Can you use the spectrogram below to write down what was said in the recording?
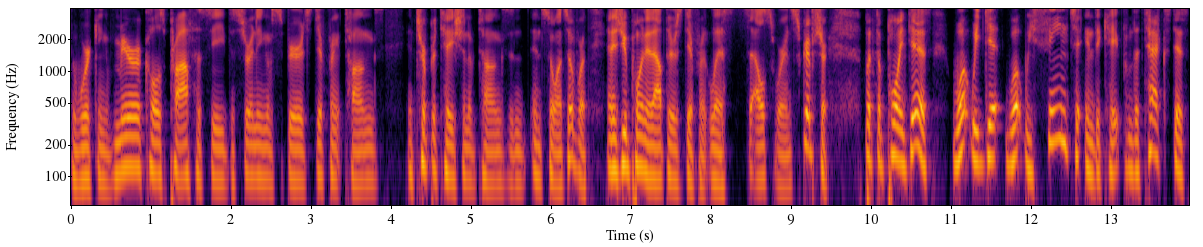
the working of miracles, prophecy, discerning of spirits, different tongues, interpretation of tongues, and, and so on and so forth. And as you pointed out, there's different lists elsewhere in Scripture. But the point is, what we get, what we seem to indicate from the text is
